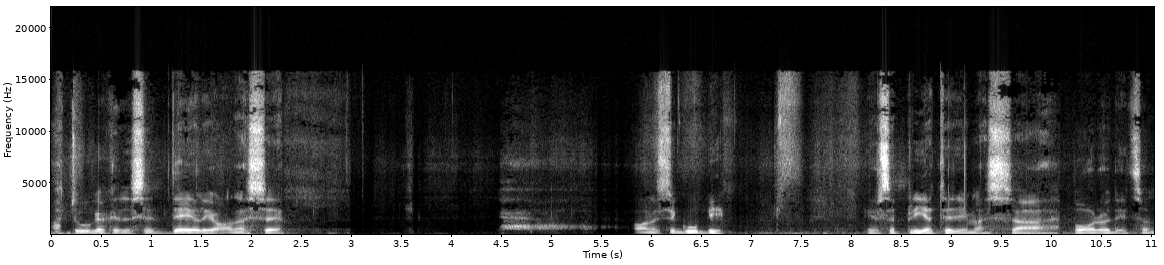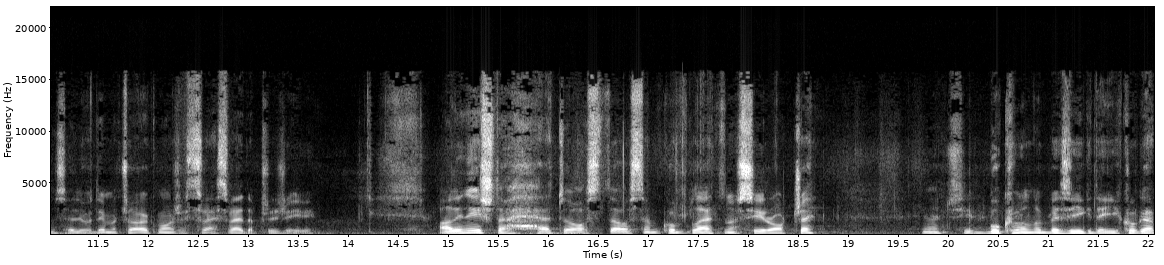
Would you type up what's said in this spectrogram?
a tuga kada se deli, ona se ona se gubi. jer sa prijateljima, sa porodicom, sa ljudima čovjek može sve, sve da preživi. Ali ništa, eto, ostao sam kompletno siroče. Znači, bukvalno bez igde ikoga.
